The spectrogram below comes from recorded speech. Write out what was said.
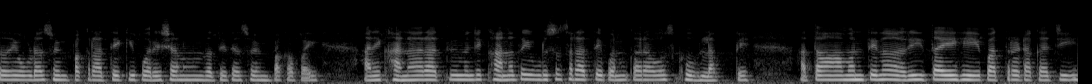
तर एवढा स्वयंपाक राहते की परेशान होऊन जाते त्या स्वयंपाकापायी. आणि खाणं राहते म्हणजे खाणं तर एवढंसंच राहते पण करावंच खूप लागते. आता म्हणते ना रीत आहे हे पात्र टाकायची.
